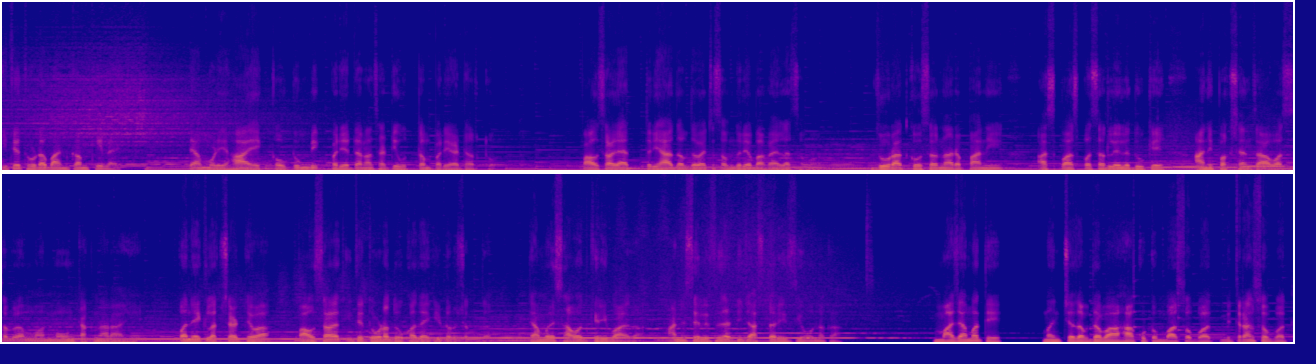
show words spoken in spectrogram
इथे थोडं बांधकाम केलं आहे त्यामुळे हा एक कौटुंबिक पर्यटनासाठी उत्तम पर्याय ठरतो. पावसाळ्यात तर ह्या धबधब्याचं सौंदर्य बघायलाच हवं. जोरात कोसळणारं पाणी आसपास पसरलेले धुके आणि पक्ष्यांचा आवाज सगळं मन मोहून टाकणारा आहे. पण एक लक्षात ठेवा पावसाळ्यात इथे थोडं धोकादायकी ठरू शकतं. त्यामुळे सावधगिरी बाळगा आणि सेल्फीसाठी जास्त रेस येऊ नका. माझ्या मते मंच धबधबा हा कुटुंबासोबत मित्रांसोबत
